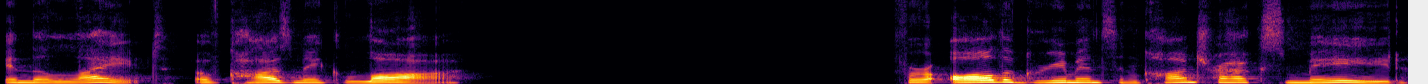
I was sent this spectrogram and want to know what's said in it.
in the light of cosmic law. For all agreements and contracts made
